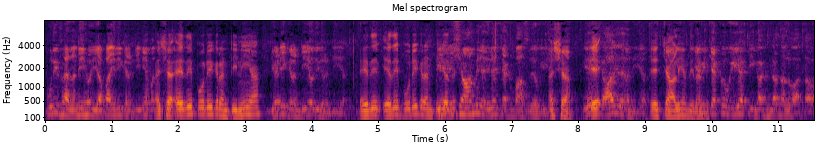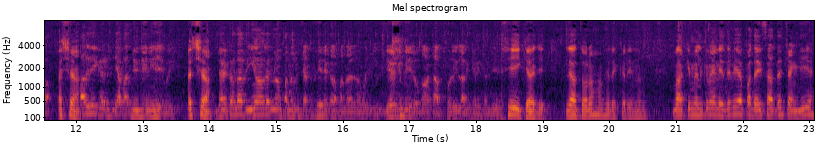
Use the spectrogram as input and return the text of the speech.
ਪੂਰੀ ਨਹੀਂ ਹੋਈ ਆਪਾਂ ਇਹਦੀ ਗਰੰਟੀ ਨਹੀਂ ਆਪਾਂ ਅੱਛਾ ਇਹਦੀ ਪੂਰੀ ਗਾਰੰਟੀ ਨਹੀਂ ਆ? ਜਿਹੜੀ ਗਰੰਟੀ ਉਹਦੀ ਗਰੰਟੀ ਆ। ਇਹਦੀ ਇਹਦੀ ਪੂਰੀ ਗਾਰੰਟੀ ਆ ਤੇ ਸ਼ਾਮ ਮਹੀਨੇ ਦੀ ਨਾ ਚੈੱਕ ਪਾਸ ਦੇ ਹੋ ਗਈ। ਅੱਛਾ ਇਹ ਇਹ ਚਾਰ ਦਿਨਾਂ ਦੀ ਆ। ਇਹ 40 ਇਹ ਦਿਨਾਂ ਵੀ ਦੀ। ਚੈੱਕ ਹੋ ਗਈ ਆ ਟੀਕਾ ਠੰਡਾ ਤਾਂ ਲਵਾਤਾ ਵਾ। ਅੱਛਾ। ਪਰ ਇਹਦੀ ਗਰੰਟੀ ਆਪਾਂ ਦਿੰਦੇ ਨਹੀਂ ਹੈ ਕੋਈ ਅੱਛਾ। ਡਾਕਟਰ ਦਾ 20 ਅਗਰ ਨਾ 15 ਨੂੰ ਚੈੱਕ ਫੇਰ ਇੱਕ 15 ਦਿਨ ਹੋ ਜੂਗੀ ਡੇਢ ਮਹੀਨੇ ਤੋਂ ਗਾਂ ਟੱਪ ਥੋੜੀ ਲੱਗ ਜਾਣੀ ਚੱਲੀ ਠੀਕ ਹੈ ਜੀ। ਲਿਆ ਤੋਰੋ ਹਾਂ ਫਿਰ ਇੱਕ ਵਾਰੀ ਇਹਨਾਂ ਬਾਕੀ ਮਿਲਕ ਵੇਨ ਇਹਦੇ ਵੀ ਆਪਾਂ ਦੇਖ ਸਕਦੇ ਚੰਗੀ ਹੈ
